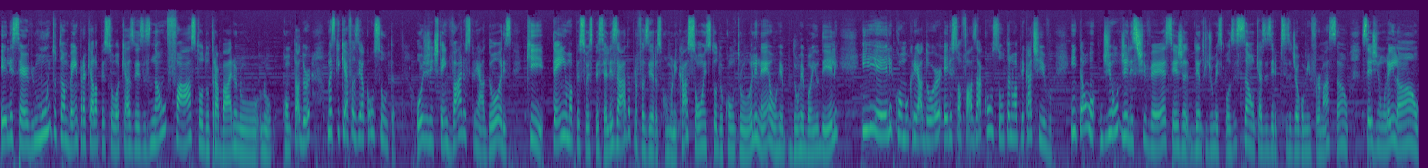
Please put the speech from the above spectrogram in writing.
ele serve muito também para aquela pessoa que às vezes não faz todo o trabalho no, no computador, mas que quer fazer a consulta. Hoje a gente tem vários criadores que têm uma pessoa especializada para fazer as comunicações, todo o controle, né, do rebanho dele, e ele como criador, ele só faz a consulta no aplicativo. Então, de onde ele estiver, seja dentro de uma exposição, que às vezes ele precisa de alguma informação, seja em um leilão,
